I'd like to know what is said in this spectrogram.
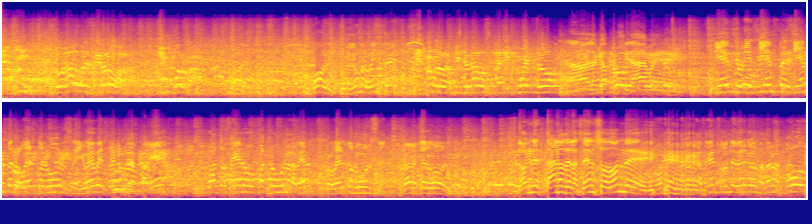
El Club Dorado de Sinaloa informa Gol, con el número 20. el número de aficionados al encuentro. Ah, la capacidad, güey. Siempre, siempre, Roberto. Se llueve, trueno, relampagué. 4-0, 4-1 a la ver. Roberto Nurse. Acaba de meter gol. ¿Dónde están los del ascenso? ¿Dónde? ¿Dónde están los de ascenso? ¿Dónde verga los mandaron a todos?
